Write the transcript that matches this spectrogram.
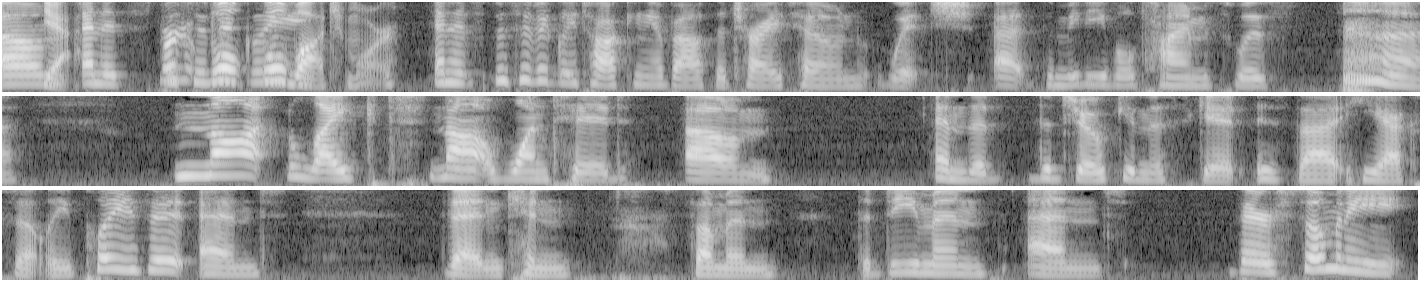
Um, Yeah. and it's specifically we'll, we'll watch more. and it's specifically talking about the tritone, which at the medieval times was not liked, not wanted. Um, and the the joke in the skit is that he accidentally plays it and then can summon the demon. And there are so many.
